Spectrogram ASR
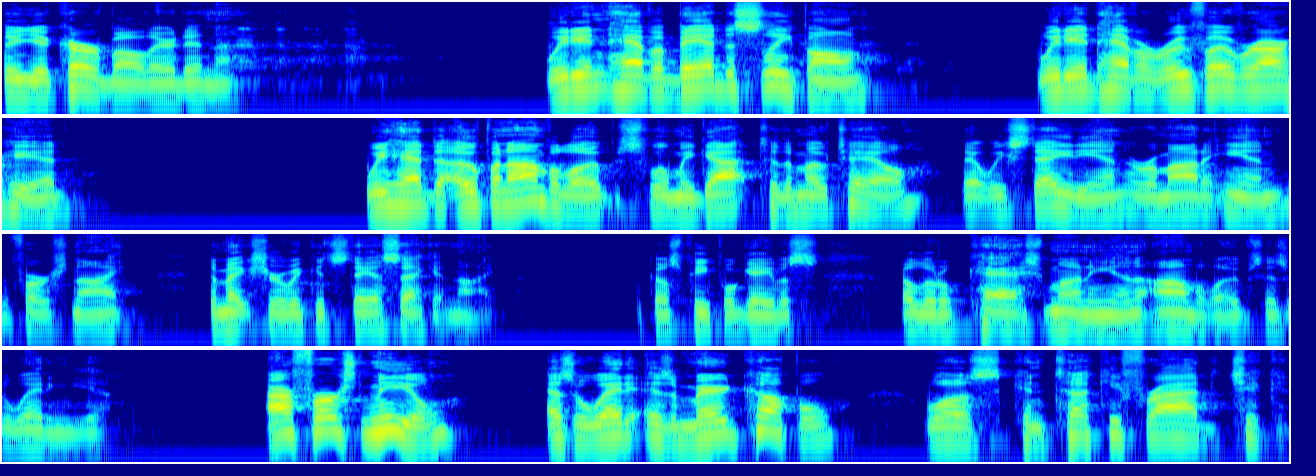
Threw you a curveball there, didn't I? We didn't have a bed to sleep on. We didn't have a roof over our head. We had to open envelopes when we got to the motel that we stayed in, the Ramada Inn, the first night, to make sure we could stay a second night because people gave us a little cash money in the envelopes as a wedding gift. Our first meal as a, wed- as a married couple was Kentucky Fried Chicken.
